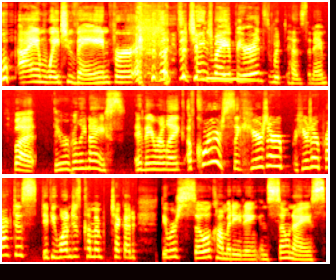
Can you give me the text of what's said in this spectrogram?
I am way too vain for to change my appearance, which hence the name. But they were really nice. And they were like, "Of course. Like here's our here's our practice. If you want to just come and check out." They were so accommodating and so nice.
